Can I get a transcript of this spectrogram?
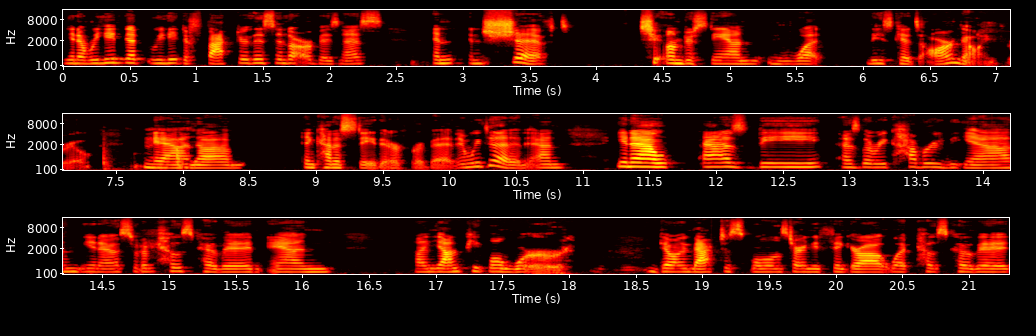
you know we need to we need to factor this into our business and and shift to understand what these kids are going through. Mm-hmm. and um, and kind of stay there for a bit and we did and you know as the as the recovery began you know sort of post covid and uh, young people were going back to school and starting to figure out what post covid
